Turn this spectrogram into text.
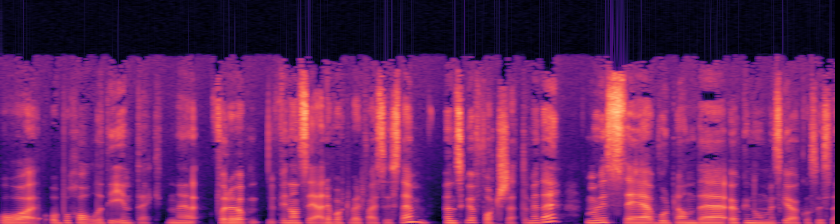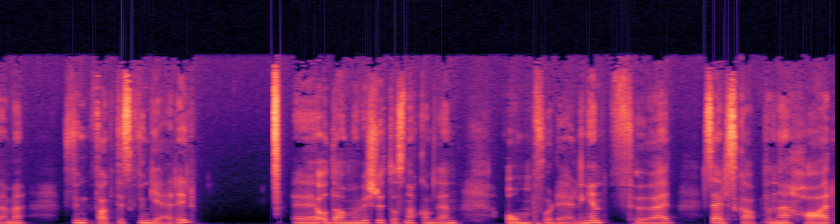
og, og, beholde de inntektene for å finansiere vårt velferdssystem. Ønsker vi å fortsette med det, så må vi se hvordan det økonomiske økosystemet fun faktisk fungerer. Eh, og da må vi slutte å snakke om den omfordelingen før selskapene har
